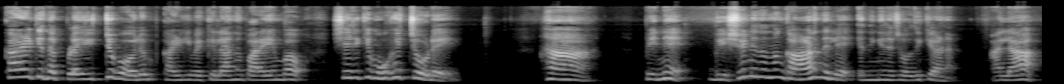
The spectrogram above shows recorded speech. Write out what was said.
കഴിക്കുന്ന പ്ലേറ്റ് പോലും കഴുകി വെക്കില്ല എന്ന് പറയുമ്പോൾ ശരിക്കും ഊഹിച്ചൂടെ? ഹാ പിന്നെ വിഷുവിന് ഇതൊന്നും കാണുന്നില്ലേ എന്നിങ്ങനെ ചോദിക്കുകയാണ്. അല്ല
